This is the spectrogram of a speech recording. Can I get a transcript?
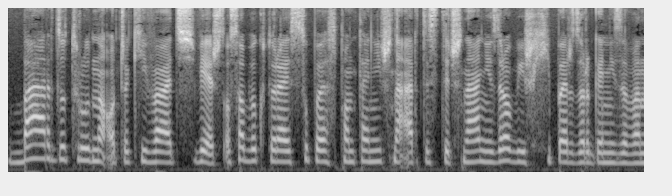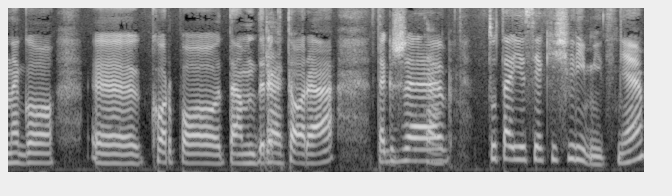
bardzo trudno oczekiwać, wiesz, z osoby, która jest super spontaniczna, artystyczna, nie zrobisz hiper zorganizowanego e, korpo tam dyrektora. Także Tak. Tutaj jest jakiś limit, nie?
